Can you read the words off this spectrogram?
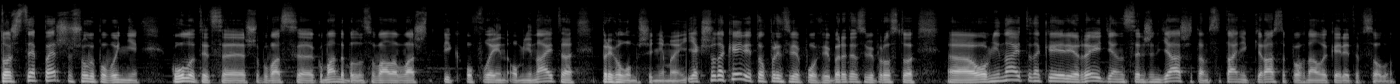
Тож це перше, що ви повинні колоти, це щоб у вас е, команда балансувала ваш пік офлейн Омнінайта приголомшеннями. Якщо на кері, то в принципі пофіг. Берете собі просто е, Омнінайта на кері, Рейдіанс, Енджин Яша, там Сатанік, Кіраса, погнали керіти в соло.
